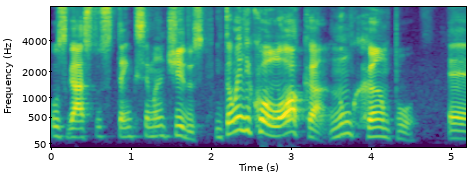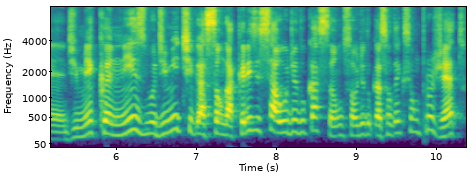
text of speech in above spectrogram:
os gastos têm que ser mantidos. Então ele coloca num campo é, de mecanismo de mitigação da crise saúde e educação. Saúde e educação tem que ser um projeto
